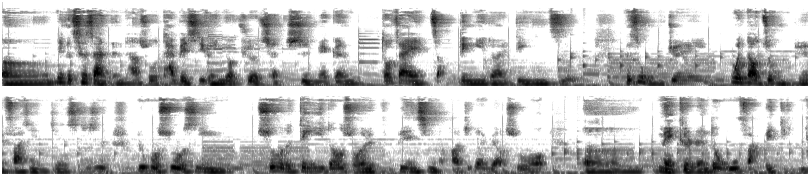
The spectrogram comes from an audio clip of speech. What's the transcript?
嗯，那个策展人他说，台北是一个很有趣的城市，每个人都在找定义，都在定义自我。可是我们觉得问到最后，我们就会发现一件事，就是如果所有事情、所有的定义都所谓的普遍性的话，就代表说，呃，每个人都无法被定义，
